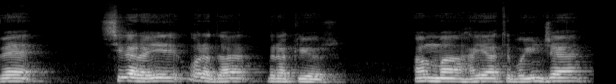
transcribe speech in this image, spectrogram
ve sigarayı orada bırakıyor. Ama hayatı boyunca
